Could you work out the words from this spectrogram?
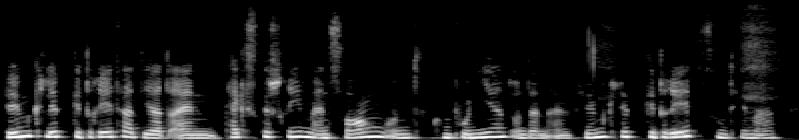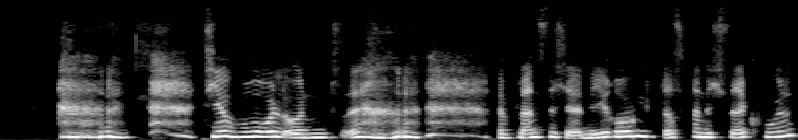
Filmclip gedreht hat. Die hat einen Text geschrieben, einen Song und komponiert und dann einen Filmclip gedreht zum Thema Tierwohl und äh, pflanzliche Ernährung. Das fand ich sehr cool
